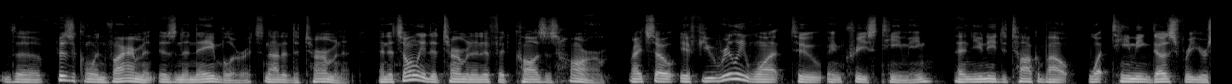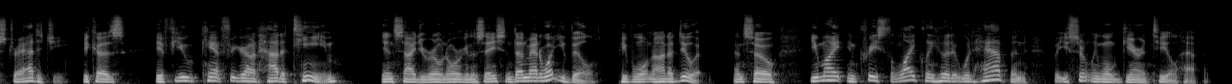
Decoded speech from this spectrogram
the physical environment is an enabler, it's not a determinant. And it's only a determinant if it causes harm, right? So if you really want to increase teaming, then you need to talk about what teaming does for your strategy. Because if you can't figure out how to team inside your own organization, doesn't matter what you build, people won't know how to do it. And so you might increase the likelihood it would happen, but you certainly won't guarantee it'll happen.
